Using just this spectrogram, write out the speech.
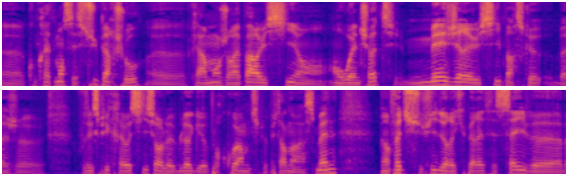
Euh, concrètement, c'est super chaud. Euh, clairement, j'aurais pas réussi en, en, one shot, mais j'ai réussi parce que bah, je vous expliquerai aussi sur le blog pourquoi un petit peu plus tard dans la semaine. Mais en fait, il suffit de récupérer ces saves euh,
